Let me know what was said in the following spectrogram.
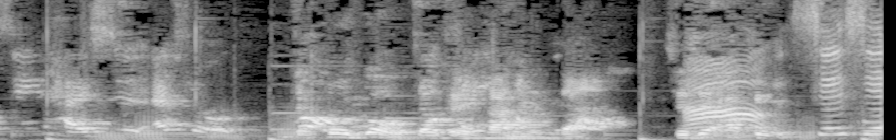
星还是 S 在购购都可以看得到，谢谢谢谢，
